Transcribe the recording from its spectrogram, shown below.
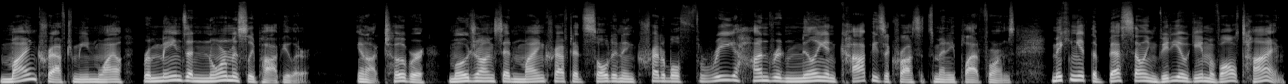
Minecraft, meanwhile, remains enormously popular. In October, Mojang said Minecraft had sold an incredible 300 million copies across its many platforms, making it the best selling video game of all time.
